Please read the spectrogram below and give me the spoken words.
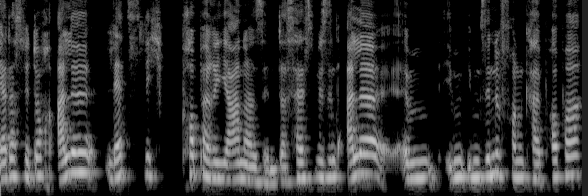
ja, dass wir doch alle letztlich Popperianer sind. Das heißt, wir sind alle ähm, im, im Sinne von Karl Popper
